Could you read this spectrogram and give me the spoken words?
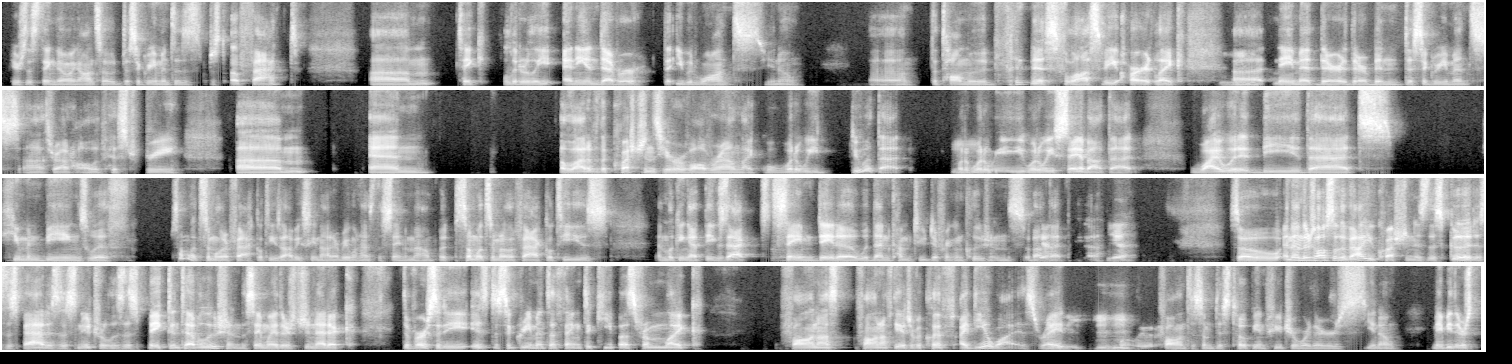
here's this thing going on. So disagreement is just a fact. Um, take literally any endeavor that you would want, you know, uh, the Talmud, fitness, philosophy, art, like Mhm. uh, name it. There, there have been disagreements uh, throughout all of history, um, and a lot of the questions here revolve around like, well, what do we do with that? What, Mhm. what do we what do we say about that? Why would it be that human beings with somewhat similar faculties, obviously not everyone has the same amount, but somewhat similar faculties, and looking at the exact same data would then come to different conclusions about Yeah. that data. yeah, So, and then there's also the value question: Is this good? Is this bad? Is this neutral? Is this baked into evolution? The same way there's genetic diversity, is disagreement a thing to keep us from like falling us falling off the edge of a cliff idea wise, right? Mhm. Mhm. Or we would fall into some dystopian future where there's, you know, maybe there's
